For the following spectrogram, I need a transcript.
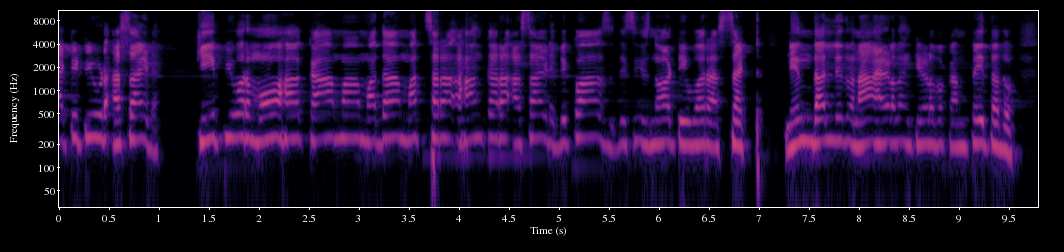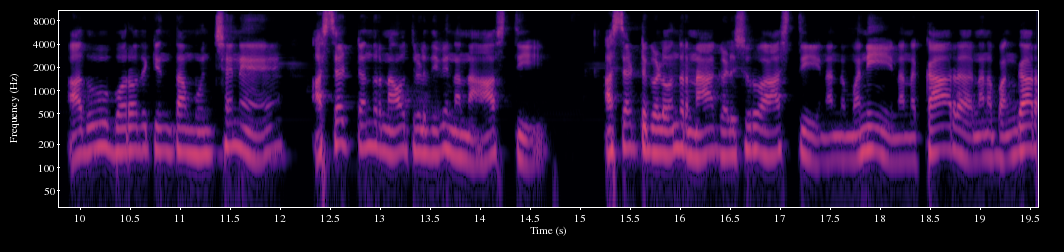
attitude aside keep your ಮೋಹ ಕಾಮ ಮದ ಮತ್ಸರ ಅಹಂಕಾರ aside because this is not your asset ನಿಂದಲ್ಲಿದು ನಾ ಹೇಳ್ದಂಗೆ ಕೇಳ್ಬೇಕಂತೈತದು. ಅದು ಬರೋದಕ್ಕಿಂತ ಮುಂಚೆನೆ ಅಸೆಟ್ ಅಂದ್ರೆ ನಾವು ತಿಳಿದೀವಿ ನನ್ನ ಆಸ್ತಿ. ಅಸೆಟ್ಗಳು ಅಂದ್ರೆ ನಾ ಗಳಿಸಿರೋ ಆಸ್ತಿ. ನನ್ನ ಮನಿ, ನನ್ನ ಕಾರ, ನನ್ನ ಬಂಗಾರ.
